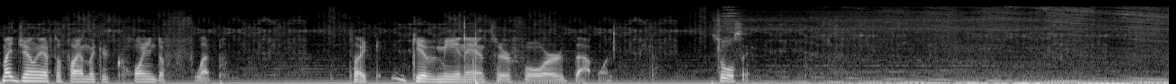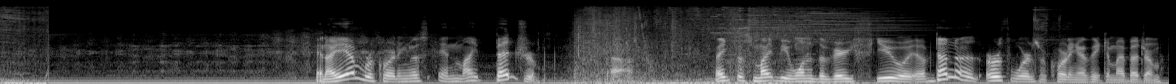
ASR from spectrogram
Might generally have to find like a coin to flip. To like give me an answer for that one. So we'll see. And I am recording this in my bedroom. Uh, I think this might be one of the very few. I've done an Earth Wars recording, I think, in my bedroom.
